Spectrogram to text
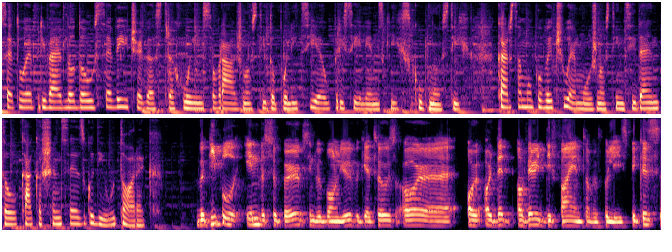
Vse to je privedlo do vse večjega strahu in sovražnosti do policije v priseljenskih skupnostih, kar samo povečuje možnost incidentov, kakršen se je zgodil v torek. The people in the suburbs, in the banlieue, the ghettos, are uh, are, are, that, are very defiant of the police because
